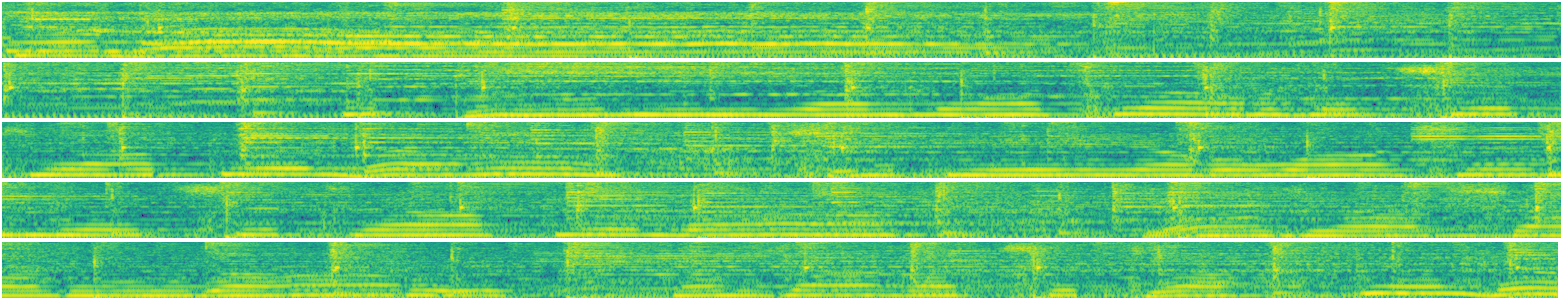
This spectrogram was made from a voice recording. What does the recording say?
nhớ love Dunia macam cerita bila Cerita yang berwajan cerita bila 여자 selalu dari 남자가 cerita bila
